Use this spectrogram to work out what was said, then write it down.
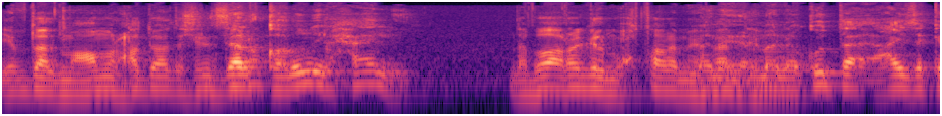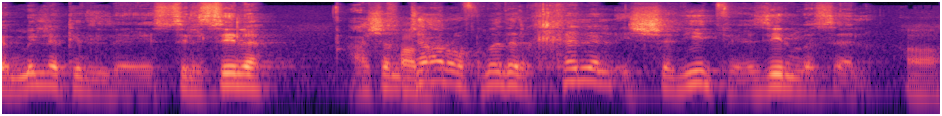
يفضل مع عمره لحد 21 ده سنة؟ القانون الحالي ده بقى راجل محترم يا ما أنا, ما فندم أنا كنت عايز أكمل لك السلسلة عشان اتفضل. تعرف مدى الخلل الشديد في هذه المسألة آه.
